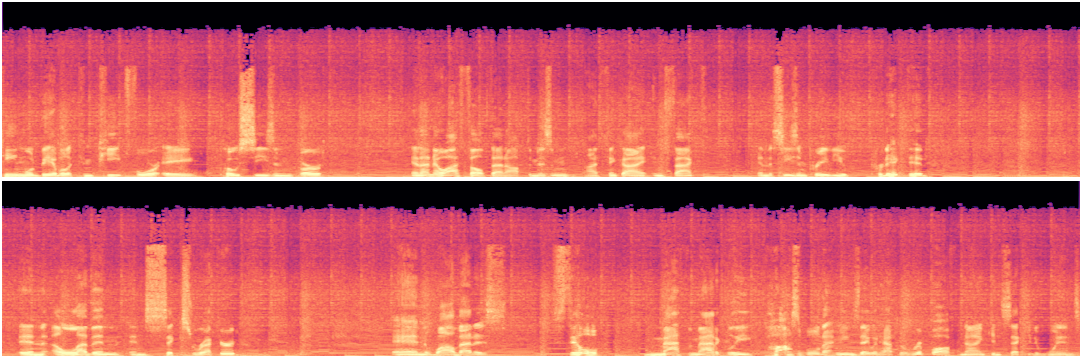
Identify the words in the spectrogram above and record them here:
team would be able to compete for a postseason berth. And I know I felt that optimism. I think I, in fact, in the season preview, predicted an 11 and 6 record. And while that is still mathematically possible, that means they would have to rip off nine consecutive wins.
